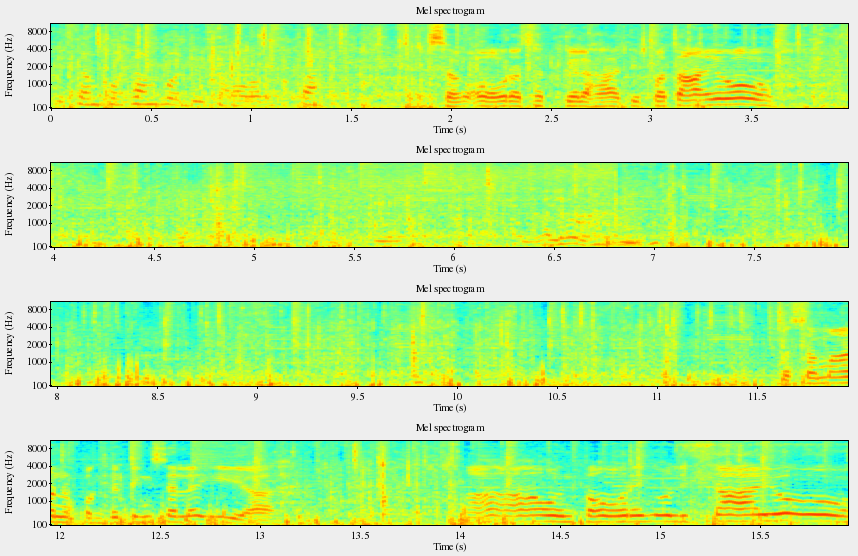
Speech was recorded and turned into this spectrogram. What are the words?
Isang po sampo, di isang oras pa. Isang oras at kalahati pa tayo. Masama ano pagdating sa Laia. Aaon pa rin ulit tayo.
